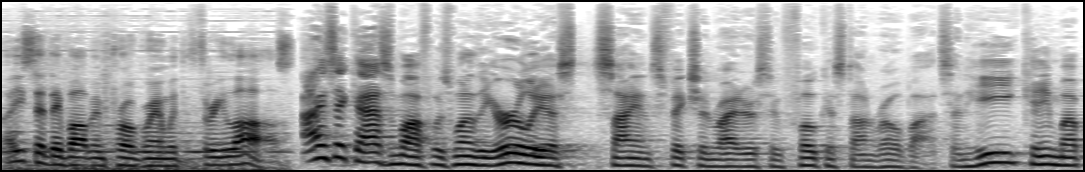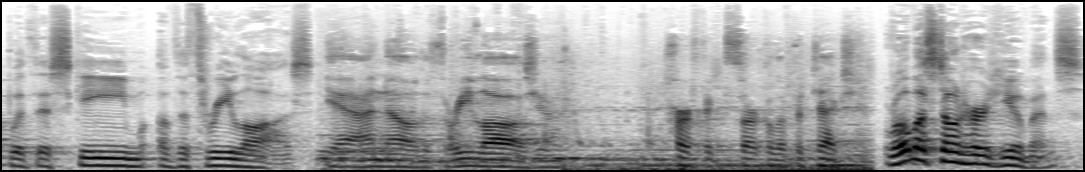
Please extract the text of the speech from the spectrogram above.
Well, he said they've all been programmed with the three laws. Isaac Asimov was one of the earliest science fiction writers who focused on robots, and he came up with this scheme of the three laws. Yeah, I know. The three laws, your perfect circle of protection. Robots don't hurt humans,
